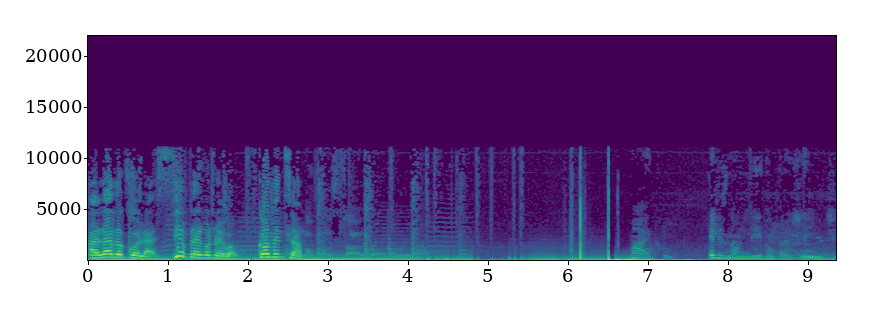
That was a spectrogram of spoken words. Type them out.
a La Rocola, siempre algo nuevo. Comenzamos. Michael, eles não ligam pra gente.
